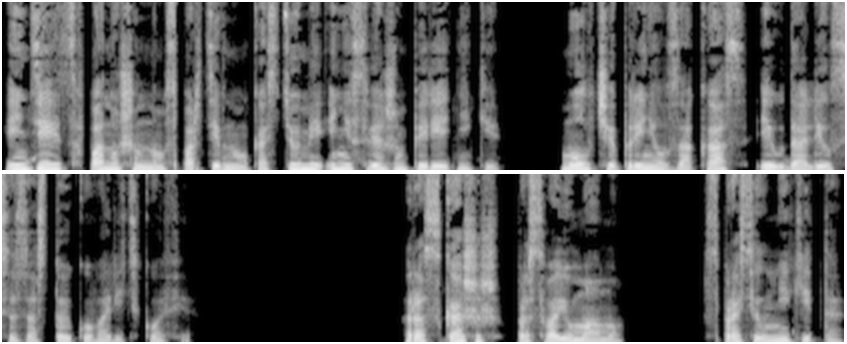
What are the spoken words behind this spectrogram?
Индеец в поношенном спортивном костюме и несвежем переднике молча принял заказ и удалился за стойку варить кофе. «Расскажешь про свою маму?» — спросил Никита.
